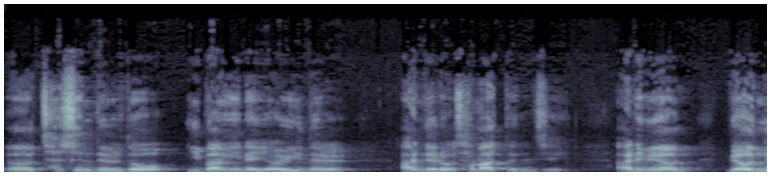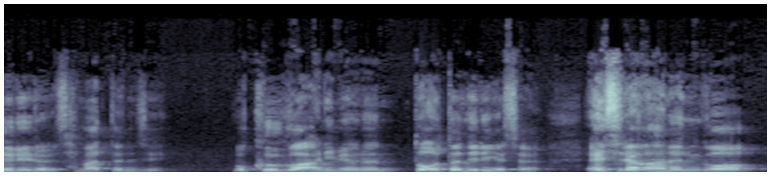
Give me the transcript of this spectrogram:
어, 자신들도 이방인의 여인을 아내로 삼았든지 아니면 며느리를 삼았든지 뭐 그거 아니면은 또 어떤 일이겠어요? 에스라가 하는 거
